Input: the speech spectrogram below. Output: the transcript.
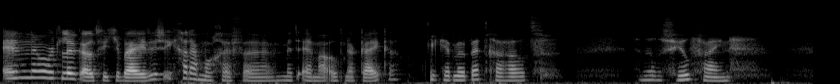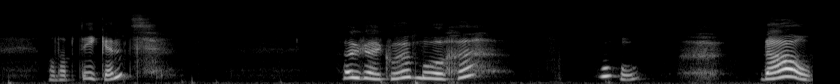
En er hoort een leuk outfitje bij. Dus ik ga daar morgen even met Emma ook naar kijken. Ik heb mijn bed gehaald. En dat is heel fijn. Want dat betekent... Even kijken hoor, morgen. Oeh. Nou,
